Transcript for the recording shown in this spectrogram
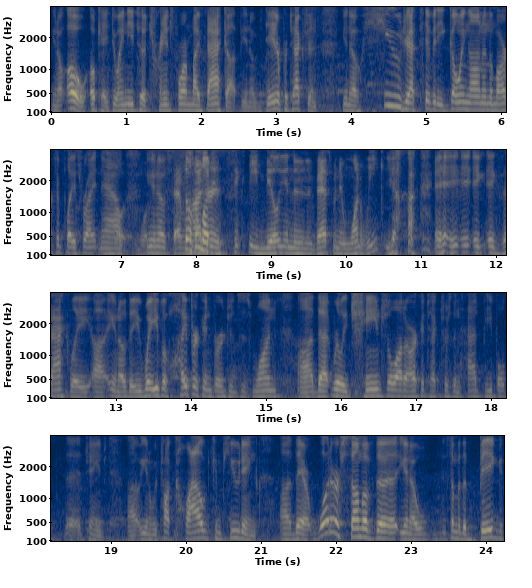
you know, oh, okay, do I need to transform my backup? You know, data protection, you know, huge activity going on in the marketplace right now. Well, you know, so much. 60 million in investment in one week? Yeah, exactly. Uh, you know, the wave of hyperconvergence is one uh, that really changed a lot of architectures and had people uh, change. Uh, you know, we've talked cloud computing uh, there. What are some of the, you know, some of the big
